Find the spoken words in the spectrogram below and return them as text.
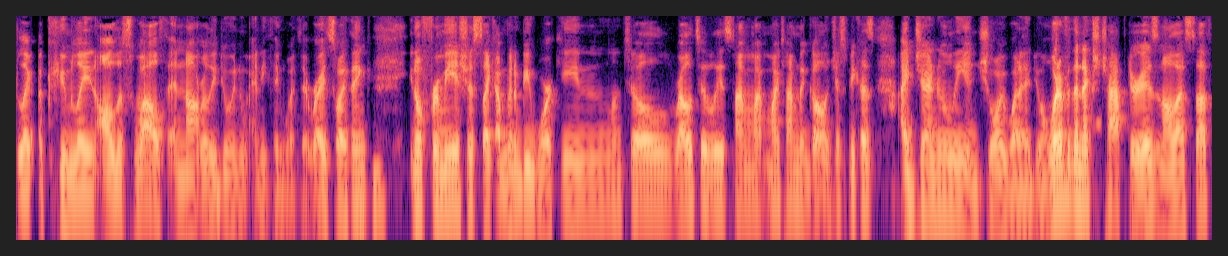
like accumulating all this wealth and not really doing anything with it right? So i think mm-hmm. you know for me it's just like i'm gonna be working until relatively it's time my, my time to go just because I genuinely enjoy what I do. And whatever the next chapter is and all that stuff,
